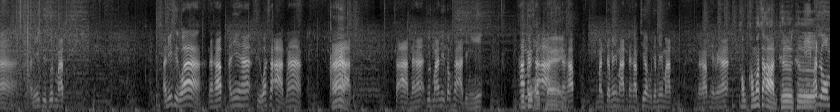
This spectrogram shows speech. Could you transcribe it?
อ่า อันนี้คือชุดมัด อันนี้ถือว่านะครับ อันนี้ฮะถือว่าสะอาดมาก อ่า สะอาด สะอาดนะฮะชุดมัดนี่ต้องสะอาดอย่างนี้ ถ้าไม่สะอาดเนี่ยนะครับ มันจะไม่มัดนะครับ เชือกมันจะไม่มัดนะครับ เห็นไหมฮะ คำคำว่าสะอาดคือคือมีพัดลม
